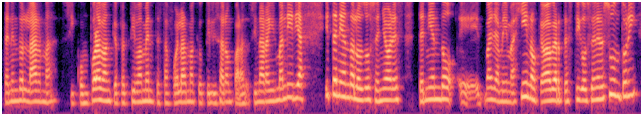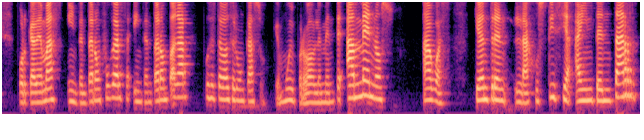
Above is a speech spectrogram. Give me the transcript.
teniendo el arma, si comprueban que efectivamente esta fue el arma que utilizaron para asesinar a Irma Lidia, y teniendo a los dos señores, teniendo, eh, vaya, me imagino que va a haber testigos en el Sunturi, porque además intentaron fugarse, intentaron pagar, pues este va a ser un caso que muy probablemente, a menos aguas que entren la justicia a intentar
